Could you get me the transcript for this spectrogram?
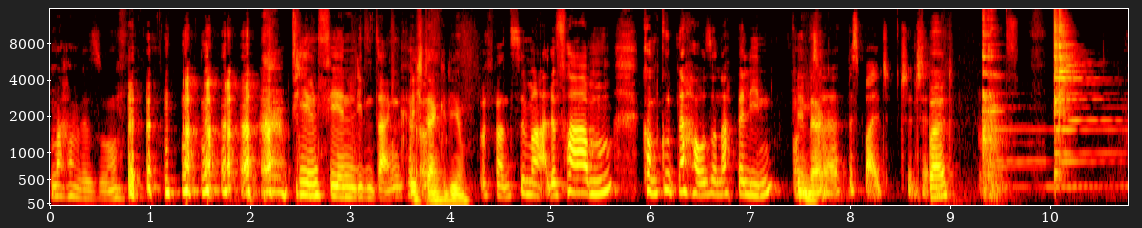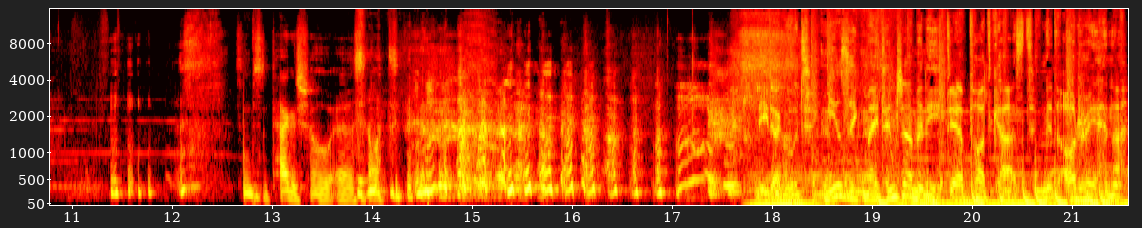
Machen wir so. vielen, vielen lieben Dank. Ich danke dir. äh, Franz Zimmer, alle Farben. Kommt gut nach Hause nach Berlin. Vielen und Dank. Äh, bis bald. Tschüss. Bis bald. so ein bisschen Tagesschau-Sound. Liedergut, Music Made in Germany, der Podcast mit Audrey Henner.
